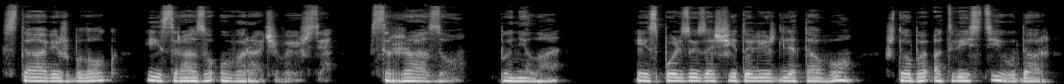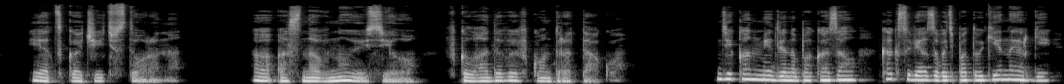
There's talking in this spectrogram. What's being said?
Ставишь блок и сразу уворачиваешься. Сразу, поняла? Используй защиту лишь для того, чтобы отвести удар и отскочить в сторону. а основную силу вкладывай в контратаку. Декан медленно показал, как связывать потоки энергии,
